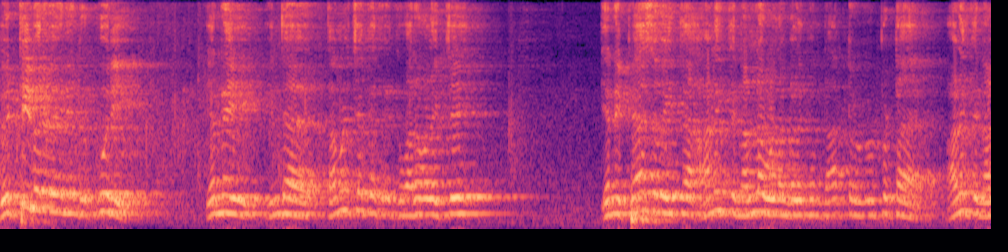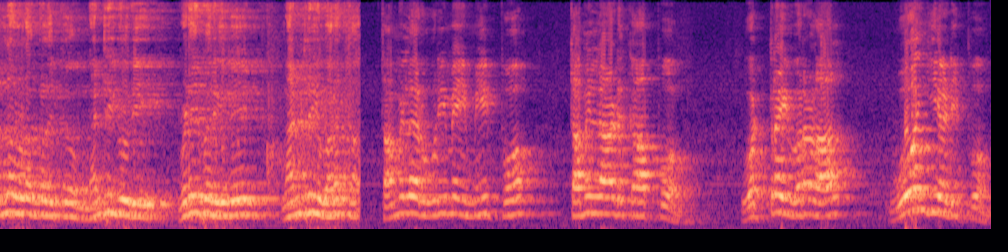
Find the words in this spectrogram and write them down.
வெற்றி பெறுவேன் என்று கூறி என்னை இந்த தமிழ் சக்கரத்திற்கு வரவழைத்து என்னை பேச வைத்த அனைத்து நல்ல உள்ளங்களுக்கும் டாக்டர் உட்பட்ட அனைத்து நல்ல உள்ளங்களுக்கும் நன்றி கூறி விடைபெறுகிறேன். நன்றி வணக்கம். தமிழர் உரிமை மீட்போம் தமிழ்நாடு காப்போம். ஒற்றை விரலால் ஓங்கி அடிப்போம்.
